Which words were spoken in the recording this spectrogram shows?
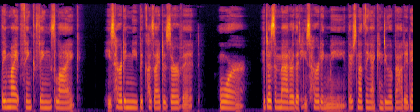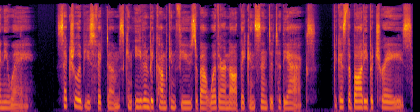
They might think things like, he's hurting me because I deserve it, or it doesn't matter that he's hurting me, there's nothing I can do about it anyway. Sexual abuse victims can even become confused about whether or not they consented to the acts, because the body betrays.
